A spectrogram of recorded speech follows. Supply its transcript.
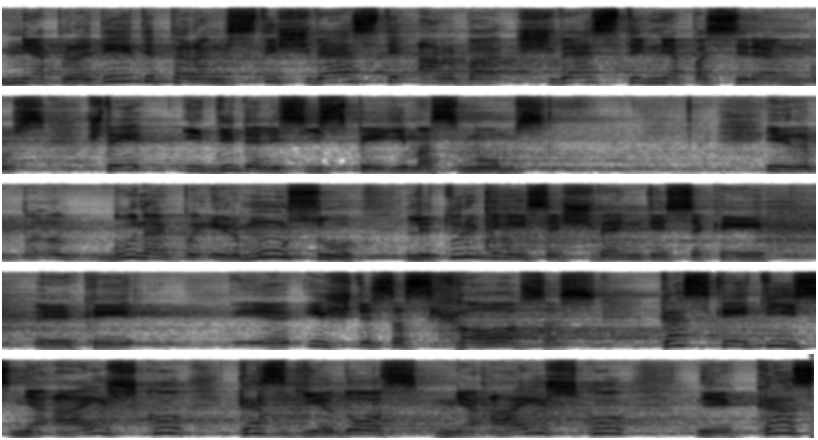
Nepradėti per anksti švesti arba švesti nepasirengus. Štai į didelis įspėjimas mums. Ir būna ir mūsų liturginėse šventėse, kai, kai ištisas chaosas. Kas skaitys neaišku, kas gėdos neaišku, kas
